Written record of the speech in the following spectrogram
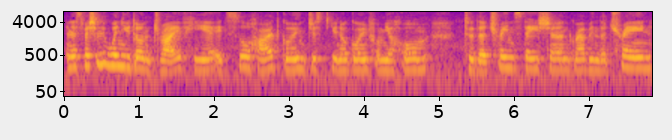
And especially when you don't drive here it's so hard going just you know going from your home to the train station grabbing the train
